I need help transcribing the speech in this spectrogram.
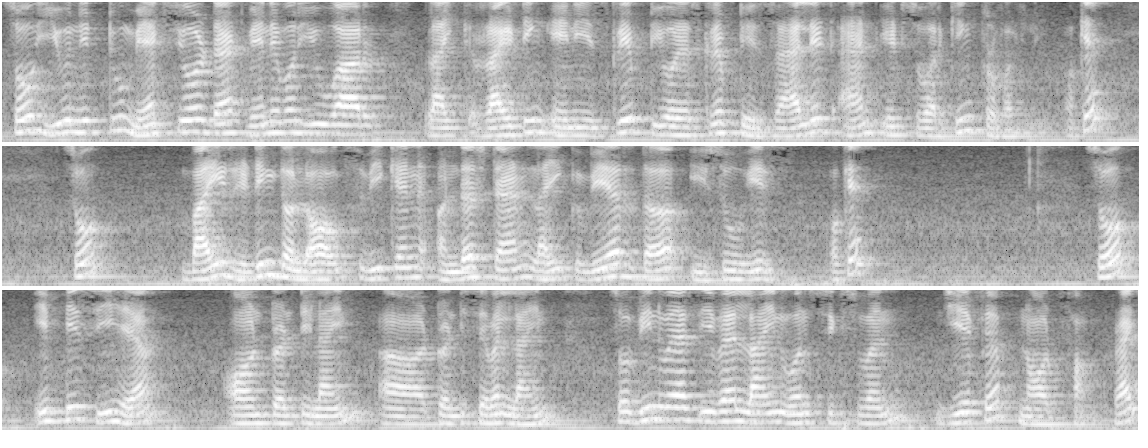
so you need to make sure that whenever you are like writing any script your script is valid and it's working properly okay? So by reading the logs we can understand like where the issue is okay? So if we see here on 20 line uh, 27 line so winwas eval line 161 gff not found right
